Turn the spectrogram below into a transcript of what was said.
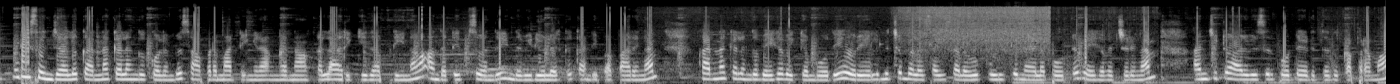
இப்படி செஞ்சாலும் கண்ணக்கிழங்கு குழம்பு சாப்பிட மாட்டேங்கிறாங்க. நாக்கெல்லாம் அரிக்குது அப்படின்னா அந்த டிப்ஸ் வந்து இந்த வீடியோவில் இருக்குது கண்டிப்பாக பாருங்கள் கண்ணக்கிழங்கு வேக வைக்கும் போதே ஒரு எலுமிச்சம்பழ சைஸ் அளவு புளிக்கு மேலே போட்டு வேக வச்சுருங்க. அஞ்சு டு ஆறு விசில் போட்டு எடுத்ததுக்கப்புறமா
